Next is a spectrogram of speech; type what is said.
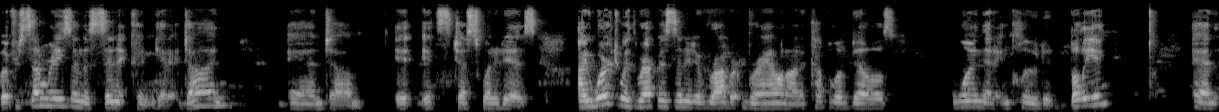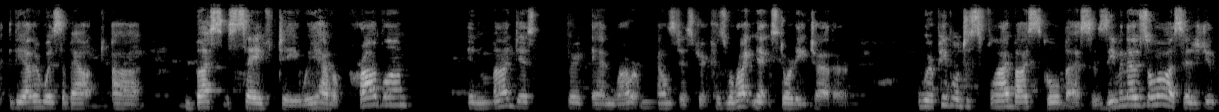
But for some reason, the Senate couldn't get it done, and um, it, it's just what it is. I worked with Representative Robert Brown on a couple of bills one that included bullying, and the other was about uh, bus safety. We have a problem in my district and Robert Brown's district because we're right next door to each other, where people just fly by school buses. Even though the law says you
